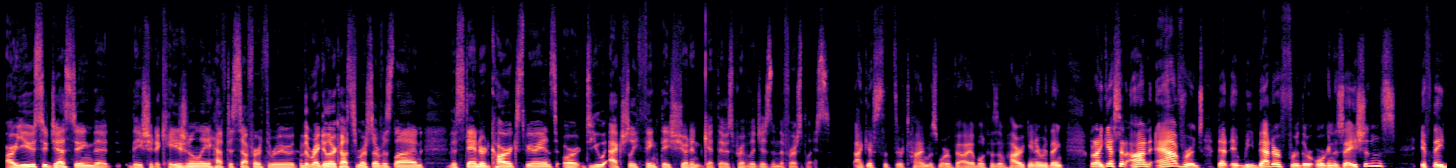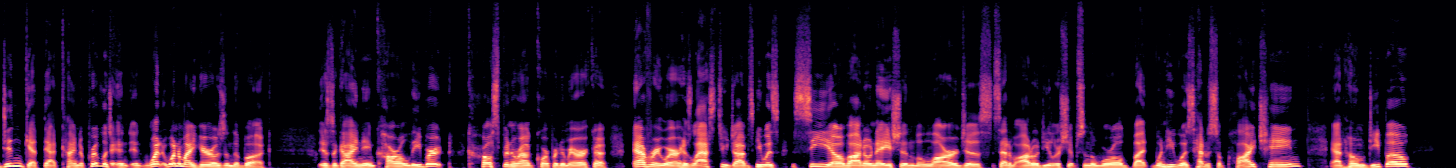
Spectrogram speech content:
Are you suggesting that they should occasionally have to suffer through the regular customer service line, the standard car experience, or do you actually think they shouldn't get those privileges in the first place? I guess that their time is more valuable because of hierarchy and everything. But I guess that on average, that it'd be better for their organizations if they didn't get that kind of privilege. And, and one, one of my heroes in the book is a guy named Carl Liebert, Carl's been around corporate America everywhere. His last two jobs, he was CEO of AutoNation, the largest set of auto dealerships in the world. But when he was head of supply chain at Home Depot,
